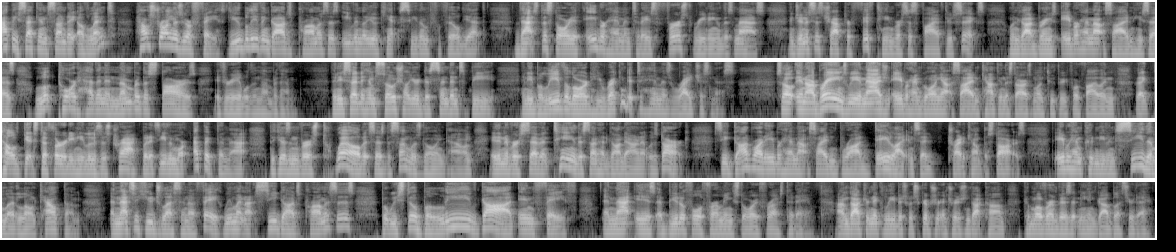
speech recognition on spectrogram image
Happy second Sunday of Lent. How strong is your faith? Do you believe in God's promises even though you can't see them fulfilled yet? That's the story of Abraham in today's first reading of this Mass, in Genesis chapter 15, verses 5 through 6, when God brings Abraham outside and he says, Look toward heaven and number the stars if you're able to number them. Then he said to him, So shall your descendants be. And he believed the Lord, he reckoned it to him as righteousness. So in our brains, we imagine Abraham going outside and counting the stars one, two, three, four, five, and like till gets to 30 and he loses track. But it's even more epic than that because in verse 12 it says the sun was going down, and then in verse 17 the sun had gone down and it was dark. See, God brought Abraham outside in broad daylight and said, "Try to count the stars." Abraham couldn't even see them, let alone count them. And that's a huge lesson of faith. We might not see God's promises, but we still believe God in faith. And that is a beautiful, affirming story for us today. I'm Dr. Nick Lebish with scriptureandtradition.com. Come over and visit me, and God bless your day.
